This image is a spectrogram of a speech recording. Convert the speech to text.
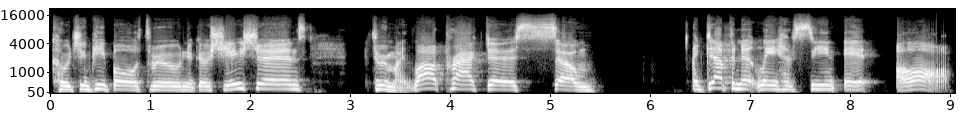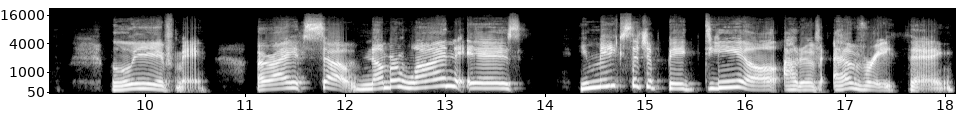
coaching people through negotiations, through my law practice. So, I definitely have seen it all. Believe me. All right. So, number one is you make such a big deal out of everything.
